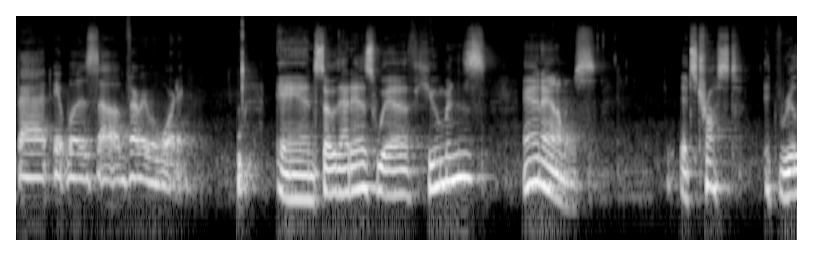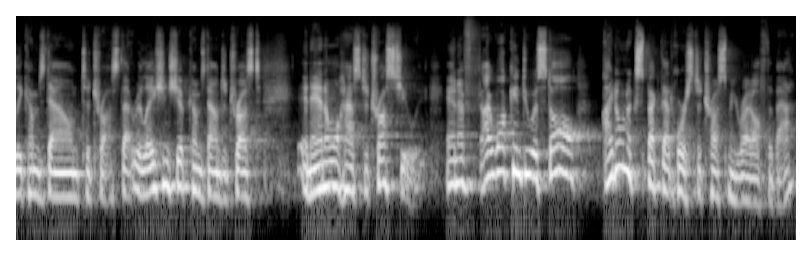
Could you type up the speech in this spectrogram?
that it was uh, very rewarding. And so that is with humans and animals. It's trust. It really comes down to trust. That relationship comes down to trust. An animal has to trust you. And if I walk into a stall, I don't expect that horse to trust me right off the bat.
